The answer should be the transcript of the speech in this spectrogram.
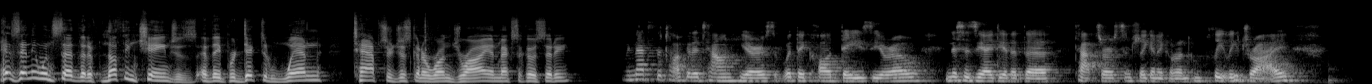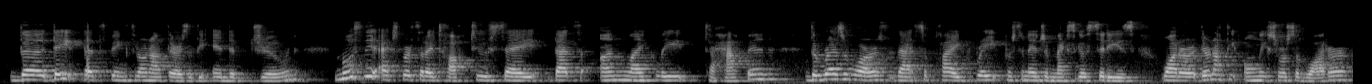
Has anyone said that if nothing changes, have they predicted when taps are just going to run dry in Mexico City? I mean, that's the talk of the town here is what they call day zero. And this is the idea that the taps are essentially going to run completely dry. The date that's being thrown out there is at the end of June. Most of the experts that I talk to say that's unlikely to happen. The reservoirs that supply a great percentage of Mexico City's water, they're not the only source of water.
